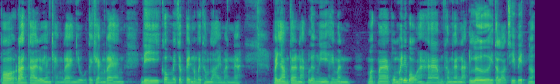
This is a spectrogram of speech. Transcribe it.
เพราะร่างกายเรายังแข็งแรงอยู่ แต่แข็งแรงดีก็ไม่จำเป็นต้องไปทำลายมันนะ พยายามตระหนักเรื่องนี้ให้มันมากๆ ผมไม่ได้บอกว่าห้ามทำงานหนักเลยตลอดชีวิตเนาะ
